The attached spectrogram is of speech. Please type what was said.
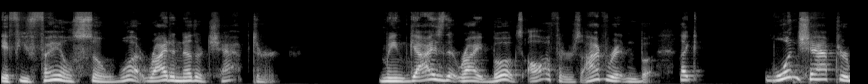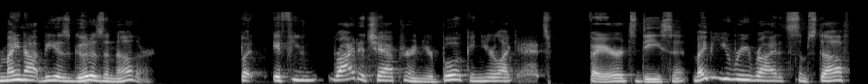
If you fail, so what? Write another chapter. I mean, guys that write books, authors, I've written book like one chapter may not be as good as another. But if you write a chapter in your book and you're like, eh, it's fair, it's decent, maybe you rewrite it some stuff,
